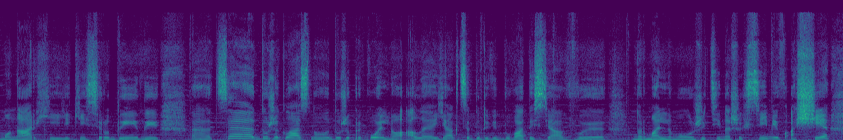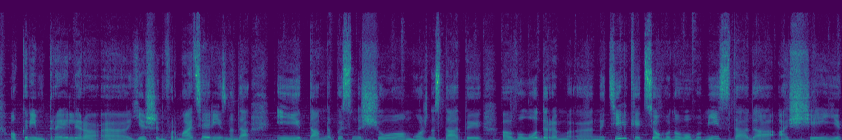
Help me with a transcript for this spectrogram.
монархії, якісь родини. Е, Це дуже класно, дуже прикольно, але як це буде відбуватися в нормальному житті наших сімів? А ще, окрім трейлера, е, є ж інформація різна, да? і там написано, що можна стати е, володарем е, не тільки цього нового міста, да? а ще й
